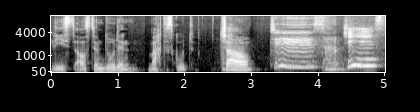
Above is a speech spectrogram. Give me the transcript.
liest aus dem Duden. Macht es gut. Ciao. Tschüss. Tschüss.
